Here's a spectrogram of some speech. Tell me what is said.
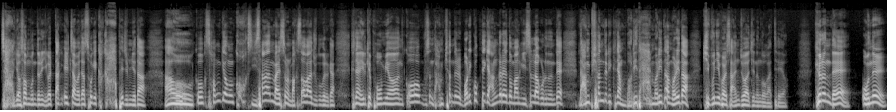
자, 여성분들은 이걸 딱 읽자마자 속이 갑갑해집니다. 아우, 꼭 성경은 꼭 이상한 말씀을 막 써가지고 그러니까 그냥 이렇게 보면 꼭 무슨 남편들 머리 꼭대기 안 그래도 막 있으려고 그러는데 남편들이 그냥 머리다 머리다 머리다 기분이 벌써 안 좋아지는 것 같아요. 그런데 오늘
